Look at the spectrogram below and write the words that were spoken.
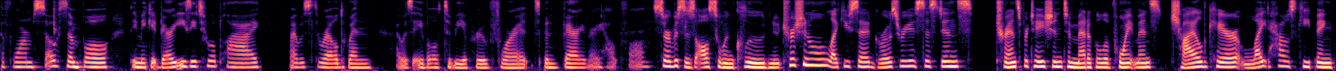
The form's so simple, they make it very easy to apply. I was thrilled when I was able to be approved for it. It's been very, very helpful. Services also include nutritional, like you said, grocery assistance, transportation to medical appointments, childcare, light housekeeping,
